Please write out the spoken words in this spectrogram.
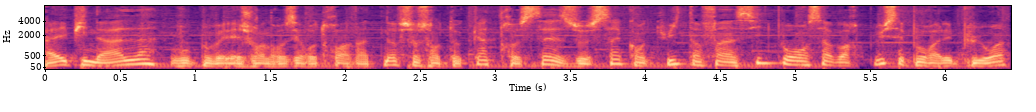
à Épinal. Vous pouvez les joindre au 03 29 64 16 58. Enfin, un site pour en savoir plus et pour aller plus loin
